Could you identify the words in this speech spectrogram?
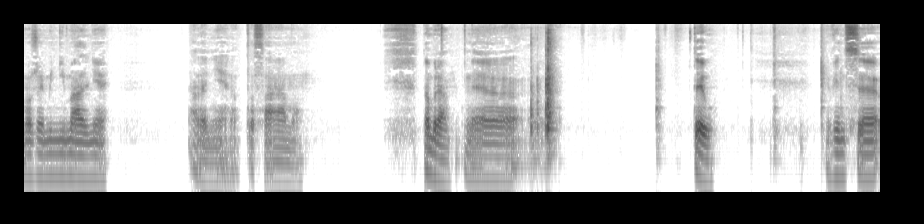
Może minimalnie, ale nie, no to samo. Dobra. E, tył. Więc e,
